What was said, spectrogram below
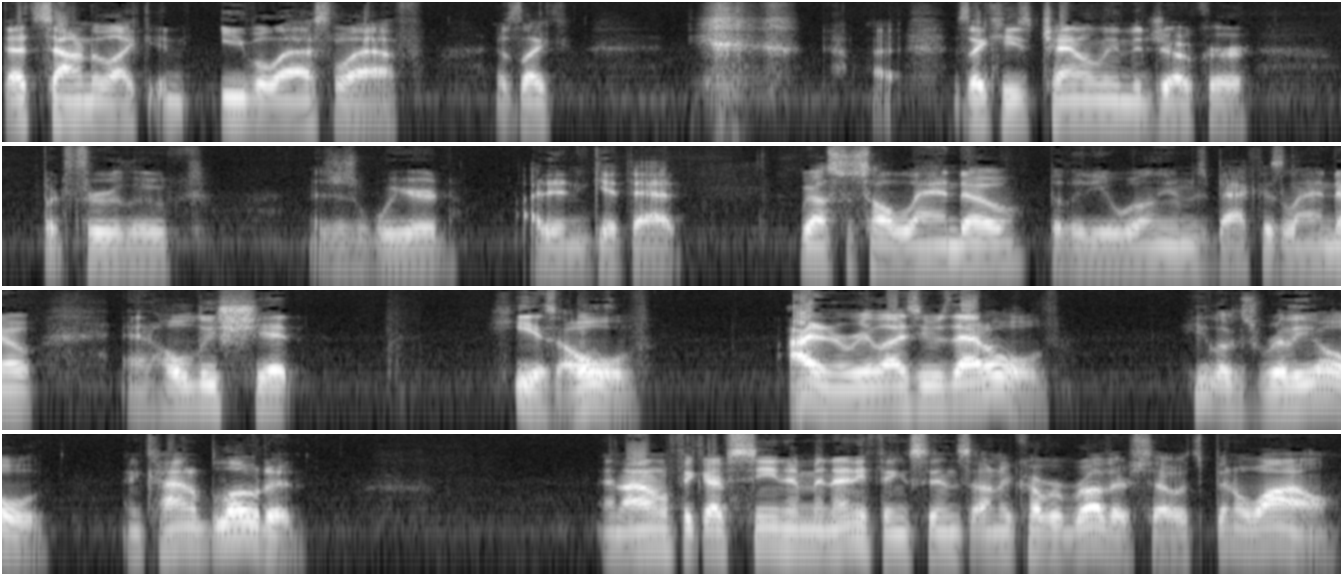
That sounded like an evil ass laugh. It's like it's like he's channeling the Joker, but through Luke. It's just weird. I didn't get that. We also saw Lando, Billy Dee Williams back as Lando, and holy shit, he is old. I didn't realize he was that old. He looks really old and kind of bloated. And I don't think I've seen him in anything since Undercover Brother, so it's been a while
